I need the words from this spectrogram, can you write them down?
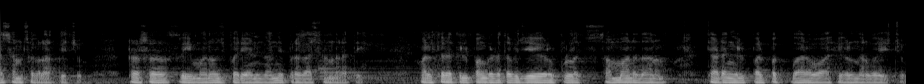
ആശംസകൾ അർപ്പിച്ചു. ട്രഷറർ ശ്രീ മനോജ് പരിയാണി നന്ദി പ്രകാശനം നടത്തി. മത്സരത്തിൽ പങ്കെടുത്ത വിജയികൾക്കുള്ള സമ്മാനദാനം ചടങ്ങിൽ പൽപക് ഭാരവാഹികൾ നിർവഹിച്ചു.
